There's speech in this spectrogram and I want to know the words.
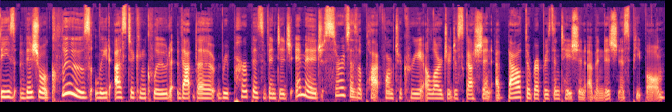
These visual clues lead us to conclude that the repurposed vintage image serves as a platform to create a larger discussion about the representation of Indigenous people.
